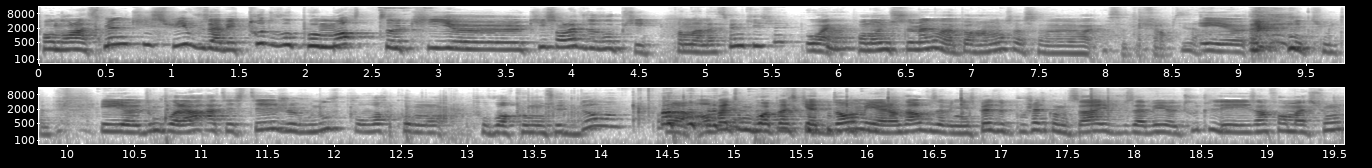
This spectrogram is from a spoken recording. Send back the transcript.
pendant la semaine qui suit, vous avez toutes vos peaux mortes qui, euh, qui s'enlèvent de vos pieds. Pendant la semaine qui suit Ouais, Ouais. pendant une semaine, ouais, apparemment, ça, ça, ouais. Ça te faire bizarre. Et euh, tu m'étonnes. Et euh, donc voilà, à tester, je vous l'ouvre pour voir comment pour voir comment c'est dedans. hein. Voilà, en fait, on voit pas ce qu'il y a dedans, mais à l'intérieur, vous avez une espèce de pochette comme ça et vous avez toutes les informations.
